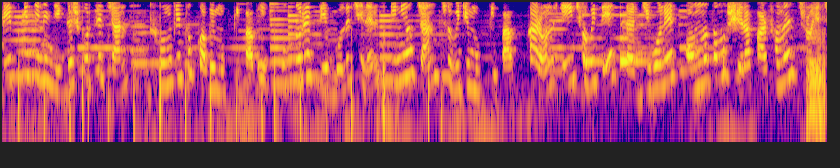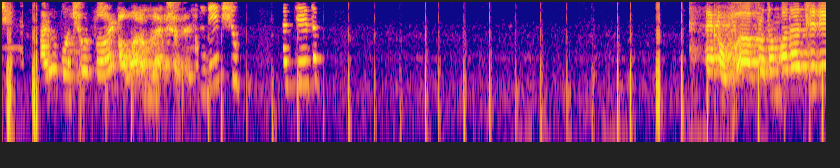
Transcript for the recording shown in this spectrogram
দেবকে তিনি জিজ্ঞেস করতে চান ধূমকেতু কবে মুক্তি পাবে? উত্তরে দেব বলেছিলেন তিনিও চান ছবিটি মুক্তি পাক কারণ এই ছবিতে তার জীবনের অন্যতম সেরা পারফরমেন্স রয়েছে। বারো বছর পর আবার আমরা একসাথে। দেব শুভ দেখো প্রথম কথা হচ্ছে যে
